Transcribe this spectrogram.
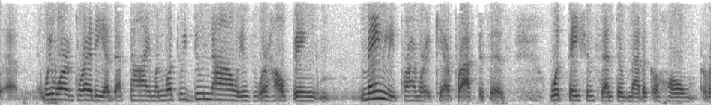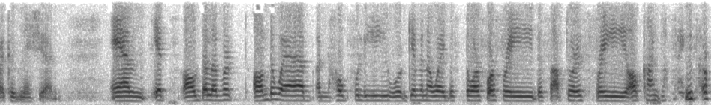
um, we weren't ready at that time. And what we do now is we're helping mainly primary care practices with patient-centered medical home recognition. And it's all delivered on the web, and hopefully we're giving away the store for free. The software is free. All kinds of things are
